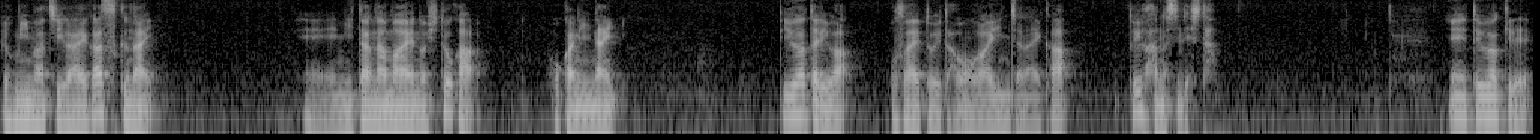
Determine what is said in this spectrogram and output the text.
読み間違いが少ない、えー、似た名前の人が他にいないっていうあたりは押さえといた方がいいんじゃないかという話でした。えー、というわけで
